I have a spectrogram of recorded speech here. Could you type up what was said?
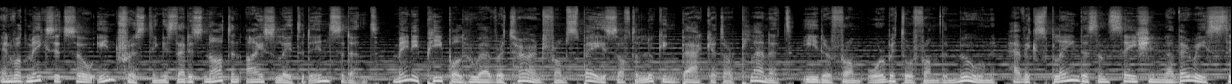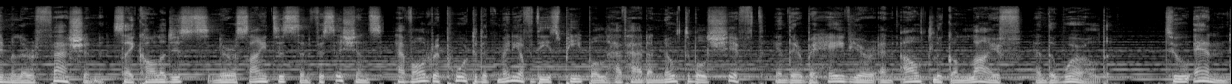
And what makes it so interesting is that it's not an isolated incident. Many people who have returned from space after looking back at our planet, either from orbit or from the moon, have explained the sensation in a very similar fashion. Psychologists, neuroscientists and physicians have all reported that many of these people have had a notable shift in their behavior and outlook on life and the world. To end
